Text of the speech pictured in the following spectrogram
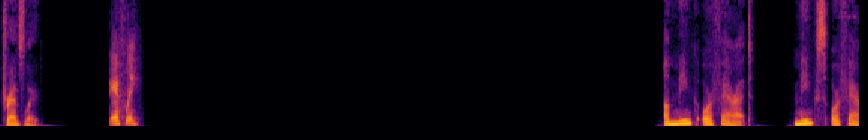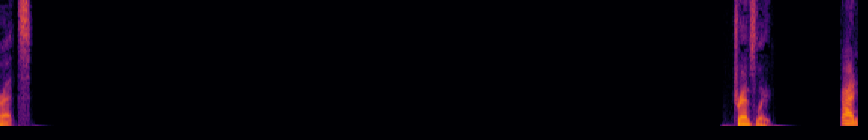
Translate. Athlete. A mink or ferret, minks or ferrets, Translate. Gun.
